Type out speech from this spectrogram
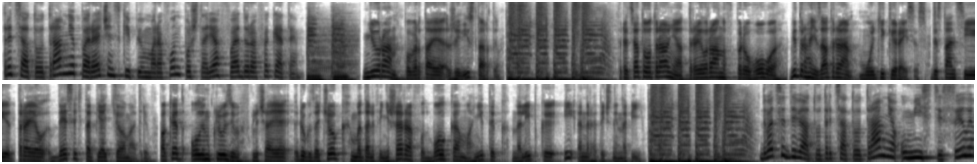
30 травня Перечинський півмарафон поштаря Федора Фекети. New Run повертає живі старти. 30 травня трейлран в Пирогово від організатора Multiki Races. Дистанції трейл 10 та 5 кілометрів. Пакет All Inclusive включає рюкзачок, медаль фінішера, футболка, магнітик, наліпки і енергетичний напій. 29-30 травня у місті Сили,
